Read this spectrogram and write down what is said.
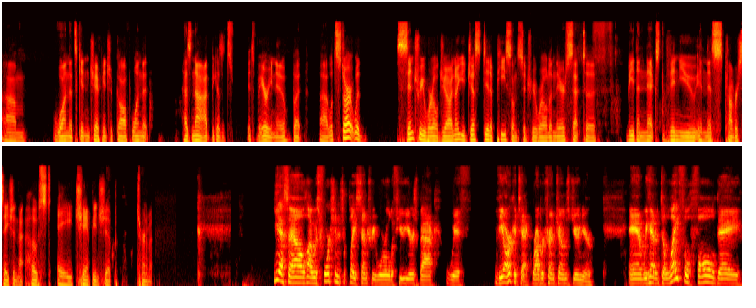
Um, one that's getting championship golf, one that has not because it's it's very new. But uh, let's start with SentryWorld, Joe. I know you just did a piece on SentryWorld, and they're set to be the next venue in this conversation that hosts a championship tournament. Yes, Al. I was fortunate to play SentryWorld a few years back with the architect, Robert Trent Jones Jr. And we had a delightful fall day,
